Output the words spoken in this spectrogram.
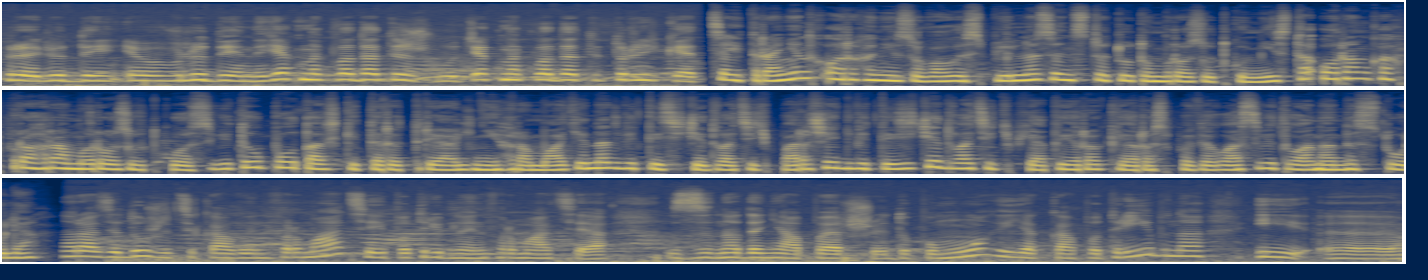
при людині в людини, як накладати жгут, як накладати турнікет. Цей тренінг організували спільно з інститутом розвитку міста у рамках програми розвитку освіти у Полтавській територіальній громаді на 2021-2025 роки, розповіла Світлана Нестуля. Наразі дуже цікава інформація і потрібна інформація з надання першої допомоги, яка потрібна і е,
